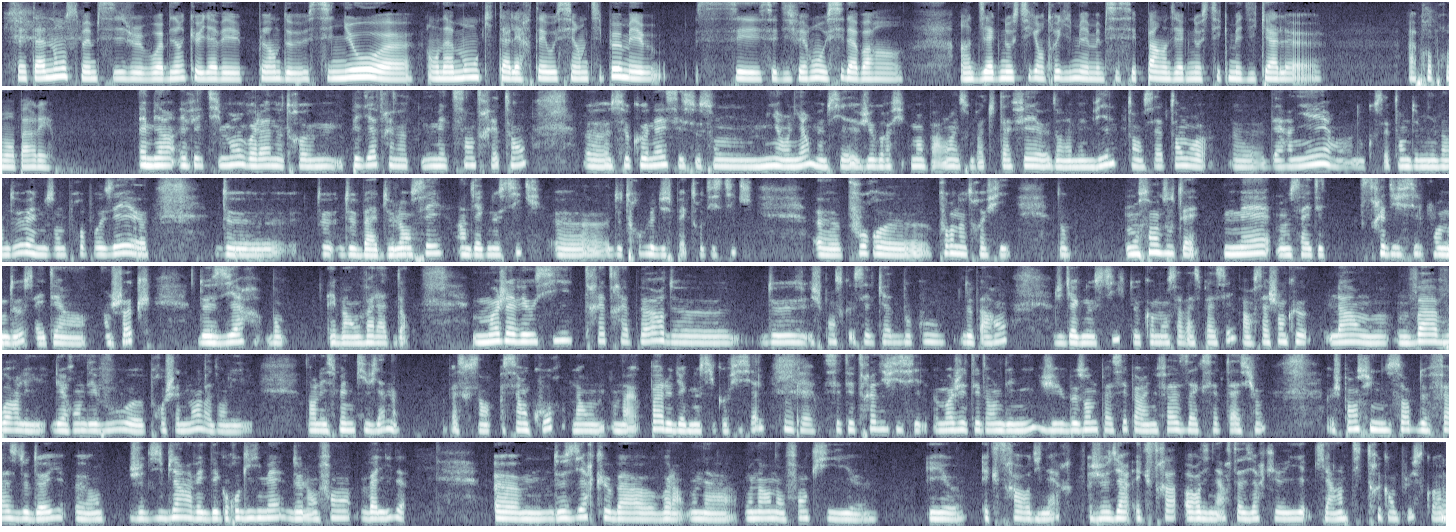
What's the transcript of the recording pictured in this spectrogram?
cette annonce, même si je vois bien qu'il y avait plein de signaux en amont qui t'alertaient aussi un petit peu, mais c'est différent aussi d'avoir un, un, diagnostic, entre guillemets, même si c'est pas un diagnostic médical à proprement parler. Eh bien, effectivement, voilà, notre pédiatre et notre médecin traitant euh, se connaissent et se sont mis en lien, même si euh, géographiquement parlant, ils ne sont pas tout à fait euh, dans la même ville. En septembre dernier, donc en septembre 2022, elles nous ont proposé de, bah, de, lancer un diagnostic de trouble du spectre autistique pour, pour notre fille. Donc, on s'en doutait, mais ça a été très difficile pour nous deux. Ça a été un choc de se dire bon, eh ben on va là-dedans. Moi, j'avais aussi très très peur de, de je pense que c'est le cas de beaucoup de parents, du diagnostic, de comment ça va se passer. Alors, sachant que là, on, va avoir les, les rendez-vous euh, prochainement, là, dans les, dans les semaines qui viennent, parce que c'est en, cours. Là, on n'a pas le diagnostic officiel. C'était très difficile. Moi, j'étais dans le déni. J'ai eu besoin de passer par une phase d'acceptation. Je pense une sorte de phase de deuil, euh, je dis bien avec des gros guillemets, de l'enfant valide. Euh, de se dire que bah voilà, on a on a un enfant qui euh, est euh, extraordinaire. Je veux dire extraordinaire, c'est-à-dire qu'il y, a un petit truc en plus quoi.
